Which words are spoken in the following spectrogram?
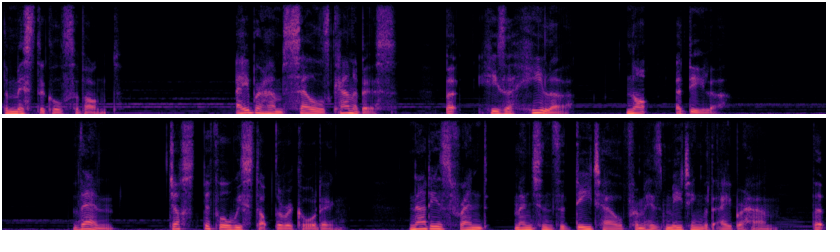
the mystical savant. Abraham sells cannabis, but he's a healer, not a dealer. Then, just before we stop the recording, Nadia's friend mentions a detail from his meeting with Abraham that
